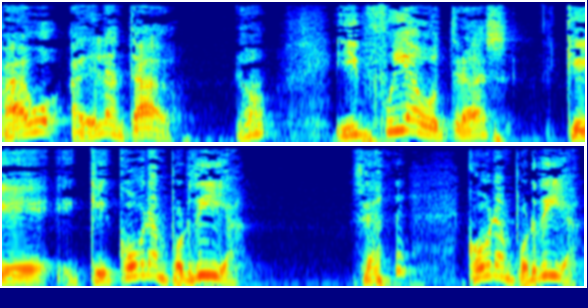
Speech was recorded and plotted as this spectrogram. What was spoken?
Pago adelantado, ¿no? Y fui a otras que, que cobran por día. O cobran por día.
